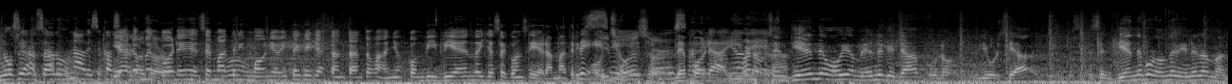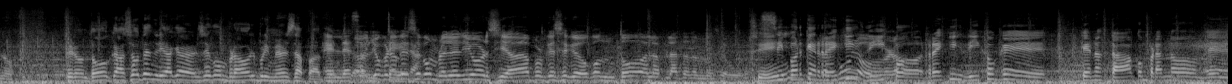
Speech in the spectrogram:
No se casaron. Una vez se Y a casaron. lo mejor es ese matrimonio, viste que ya están tantos años conviviendo y ya se considera De, matrimonio. Sí, puede ser. De por ahí. Bueno, de- se entiende obviamente que ya, bueno, divorciada, se entiende por dónde viene la mano. Pero en todo caso tendría que haberse comprado el primer zapato. El de No, yo creo que se compró el de divorciada porque se quedó con toda la plata también seguro. ¿Sí? Sí, porque Regis dijo. Regis dijo que, que no estaba comprando eh,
